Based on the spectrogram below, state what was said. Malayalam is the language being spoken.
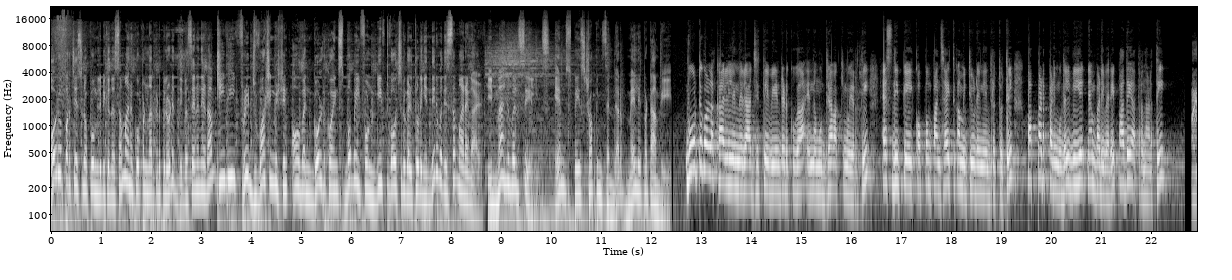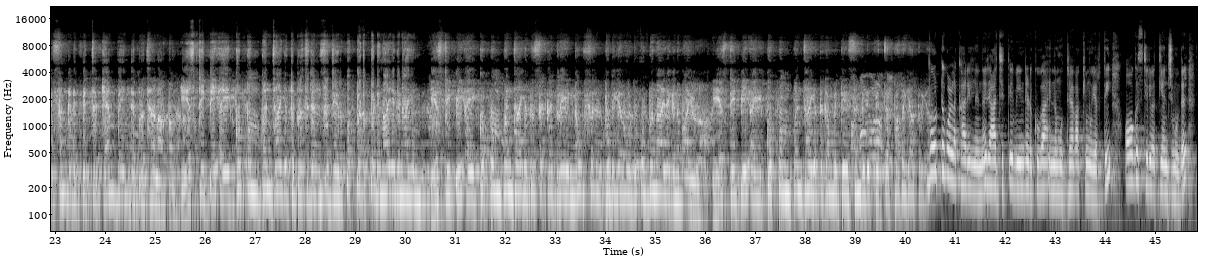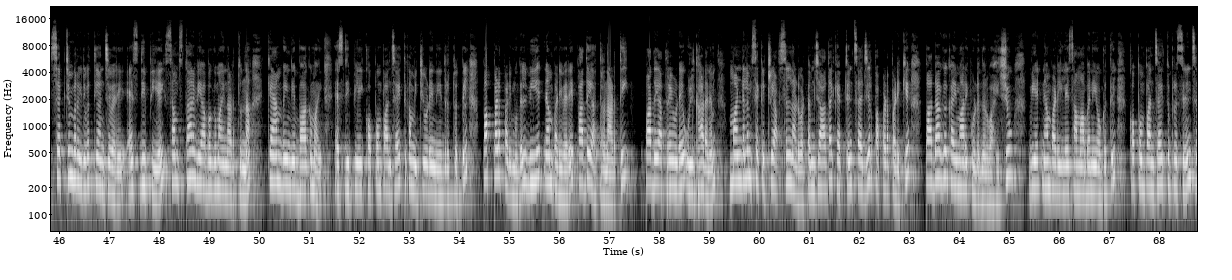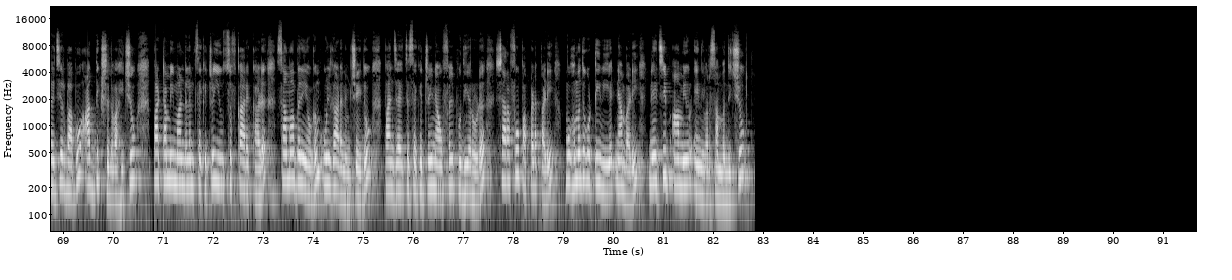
ഓരോ പർച്ചേസിനൊപ്പം ലഭിക്കുന്ന സമ്മാന കൂപ്പൺ നറുക്കെടുപ്പിലൂടെ ദിവസേന നേടാം. T V fridge washing machine oven gold coins mobile phone gift വൗച്ചറുകൾ തുടങ്ങി നിരവധി സമ്മാനങ്ങൾ. Emmanuel Silks M space shopping centre മേലെ പട്ടാമ്പി. വോട്ട് കൊള്ളക്കാരിൽ നിന്ന് രാജ്യത്തെ വീണ്ടെടുക്കുക എന്ന മുദ്രാവാക്യമുയർത്തി S D P I Koppam panchayat കമ്മിറ്റിയുടെ നേതൃത്വത്തിൽ പപ്പടപ്പടി മുതൽ വിയറ്റ്നാം പടി വരെ പദയാത്ര നടത്തി. സംഘടിപ്പിച്ച ക്യാമ്പയിന്റെ പ്രചരണാർത്ഥം S D P I Koppam panchayat president Sajeer Pappadappadi നായകനായും S D P I Koppam panchayat secretary Naufal പുതിയ road ഉപനായകനുമായുള്ള S D P I Koppam panchayat committee സംഘടിപ്പിച്ച പദയാത്ര വോട്ട് കൊള്ളക്കാരിൽ നിന്ന് രാജ്യത്തെ വീണ്ടെടുക്കുക എന്ന മുദ്രാവാക്യം ഉയർത്തി ഓഗസ്റ്റ് ഇരുപത്തിയഞ്ച് മുതൽ സെപ്റ്റംബർ ഇരുപത്തിയഞ്ച് വരെ എസ് ഡി പി ഐ സംസ്ഥാന വ്യാപകമായി നടത്തുന്ന ക്യാമ്പയിന്റെ ഭാഗമായി S D P I Koppam panchayat കമ്മിറ്റിയുടെ നേതൃത്വത്തിൽ പപ്പടപ്പടി മുതൽ വിയറ്റ്നാം പടി വരെ പദയാത്ര നടത്തി. പദയാത്രയുടെ ഉദ്ഘാടനം മണ്ഡലം സെക്രട്ടറി അഫ്സൽ നടുവട്ടം ജാഥ ക്യാപ്റ്റൻ സജീർ പപ്പടപ്പടിക്ക് പതാക കൈമാറിക്കൊണ്ട് നിർവഹിച്ചു. വിയറ്റ്നാം പടിയിലെ സമാപന യോഗത്തിൽ കൊപ്പം പഞ്ചായത്ത് പ്രസിഡന്റ് സജീർ ബാബു അധ്യക്ഷത വഹിച്ചു. പട്ടാമ്പി മണ്ഡലം സെക്രട്ടറി യൂസുഫ് കാരക്കാട് സമാപന യോഗം ഉദ്ഘാടനം ചെയ്തു. പഞ്ചായത്ത് സെക്രട്ടറി നൌഫൽ പുതിയ റോഡ് ഷറഫു പപ്പടപ്പടി മുഹമ്മദ് കുട്ടി വിയറ്റ്നാം പടി നജീബ് ആമീർ എന്നിവർ സംബന്ധിച്ചു.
